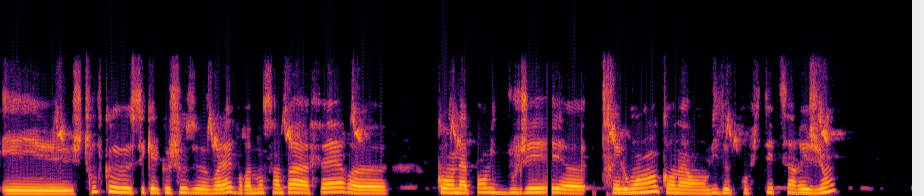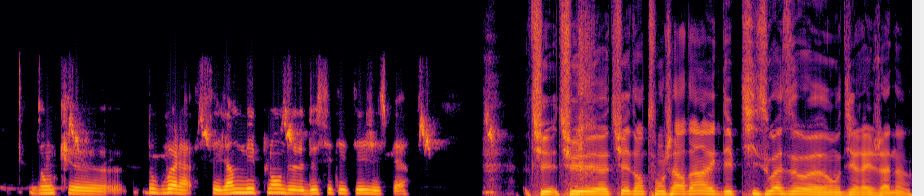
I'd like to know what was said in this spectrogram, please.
Et je trouve que c'est quelque chose euh, voilà, vraiment sympa à faire euh, quand on n'a pas envie de bouger euh, très loin, quand on a envie de profiter de sa région. Donc, euh, donc voilà, c'est l'un de mes plans de, de cet été, j'espère. tu, tu, euh, tu es dans ton jardin avec des petits oiseaux, euh, on dirait, Jeanne.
